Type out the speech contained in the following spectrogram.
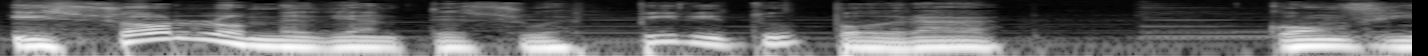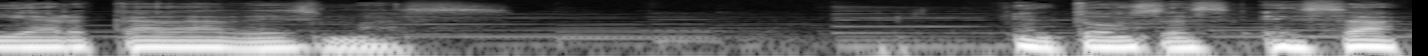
Y solo mediante su Espíritu podrá confiar cada vez más. Entonces esa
